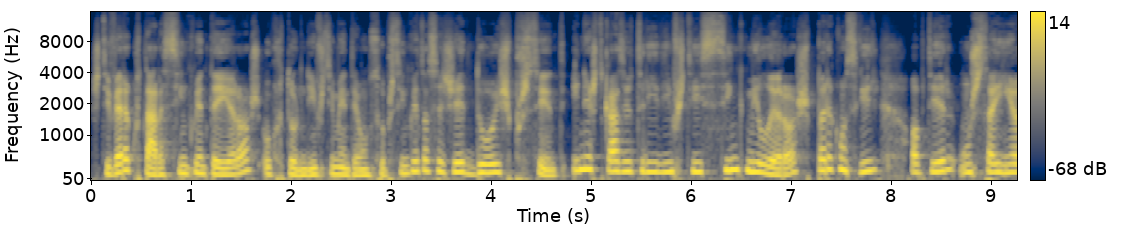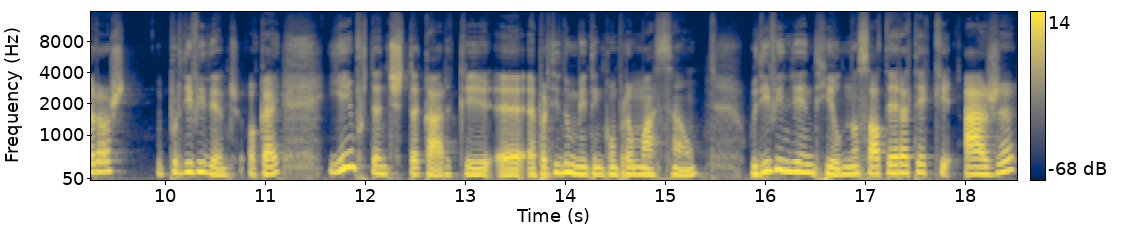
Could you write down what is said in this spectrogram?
estiver a cotar a 50 euros, o retorno de investimento é 1 sobre 50, ou seja, é 2%. E neste caso eu teria de investir 5 mil euros para conseguir obter uns 100 euros por dividendos, ok? E é importante destacar que eh, a partir do momento em que compra uma ação, o dividend yield não se altera até que haja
